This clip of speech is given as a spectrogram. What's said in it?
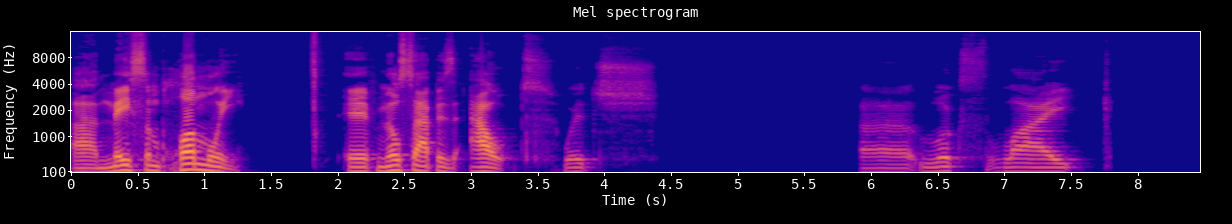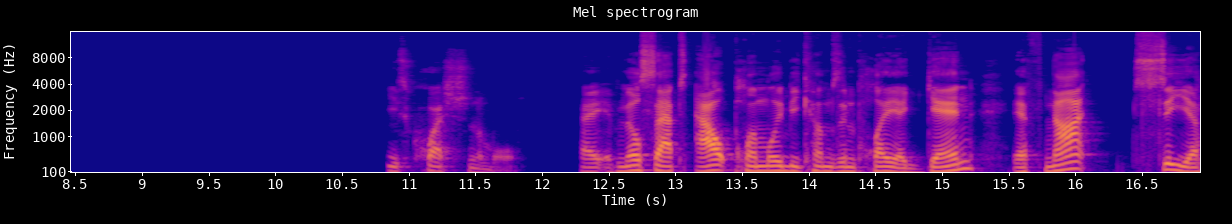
Uh, Mason Plumlee. If Millsap is out, which uh, looks like he's questionable. Okay, if Millsap's out, Plumlee becomes in play again. If not, see ya.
